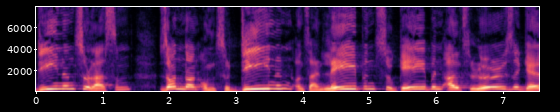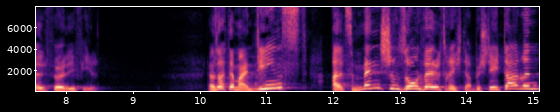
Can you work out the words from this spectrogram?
dienen zu lassen, sondern um zu dienen und sein Leben zu geben als Lösegeld für die vielen. Da sagt er, mein Dienst als Menschensohn Weltrichter besteht darin,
